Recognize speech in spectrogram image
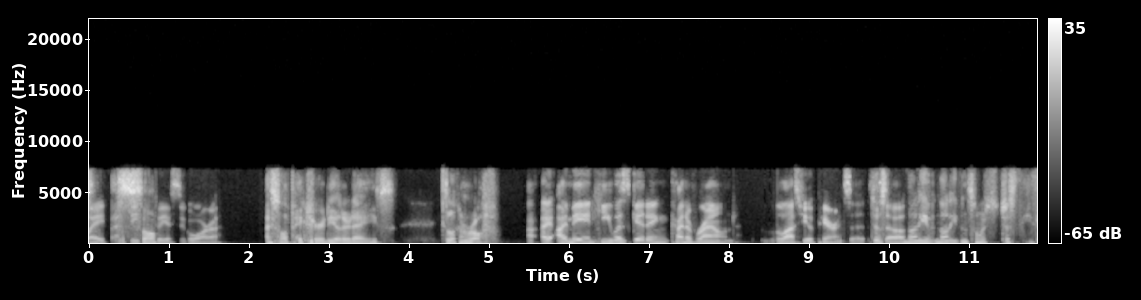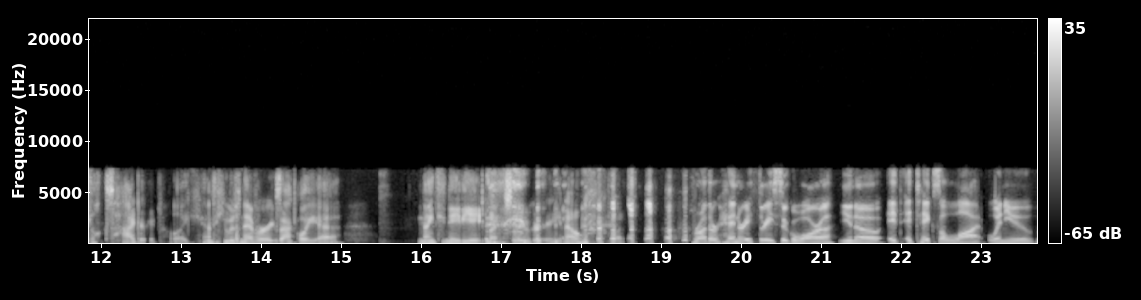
way to see So- Takuya Sugawara. i saw a picture the other day he's he's looking rough I- I I mean he was getting kind of round the last few appearances. just so not even not even so much just he looks haggard like and he was never exactly uh 1988 Lex Luger you know but brother Henry Three Sugawara, you know, it, it takes a lot when you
